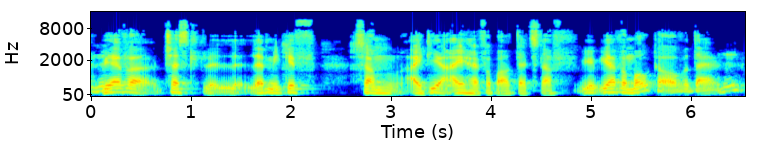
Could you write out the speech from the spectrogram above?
Mm-hmm. We have a just let me give some idea I have about that stuff. You, you have a motor over there, Mm-hmm.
